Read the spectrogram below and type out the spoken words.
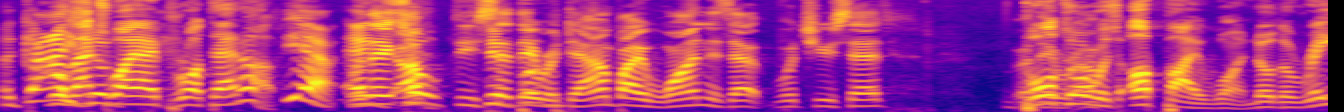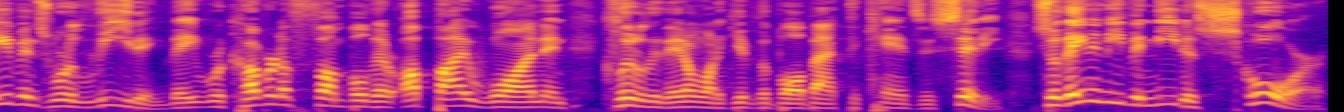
A guy. Well, that's why I brought that up. Yeah, Were and they so up, you said they were down by one. Is that what you said? Or they were Baltimore up- was up by one. No, the Ravens were leading. They recovered a fumble. They're up by one, and clearly they don't want to give the ball back to Kansas City. So they didn't even need a score.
